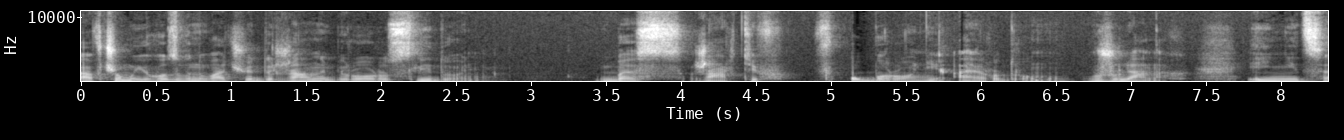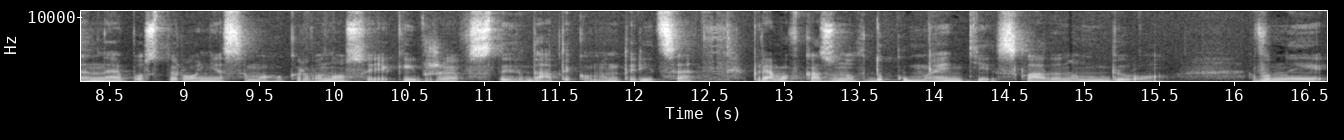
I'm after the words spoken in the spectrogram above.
А в чому його звинувачує Державне бюро розслідувань без жартів в обороні аеродрому в Жулянах. І ні, це не постороннє самого Кривоноса, який вже встиг дати коментарі. Це прямо вказано в документі, складеному бюро. Вони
